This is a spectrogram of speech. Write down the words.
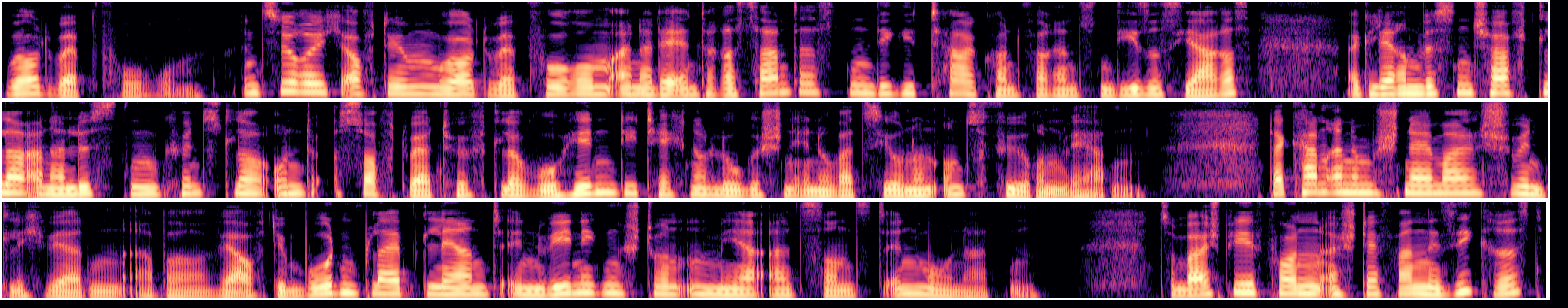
World Web Forum. In Zürich auf dem World Web Forum, einer der interessantesten Digitalkonferenzen dieses Jahres, erklären Wissenschaftler, Analysten, Künstler und Software-Tüftler, wohin die technologischen Innovationen uns führen werden. Da kann einem schnell mal schwindlig werden, aber wer auf dem Boden bleibt, lernt in wenigen Stunden mehr als sonst in Monaten. Zum Beispiel von Stefan Siegrist,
